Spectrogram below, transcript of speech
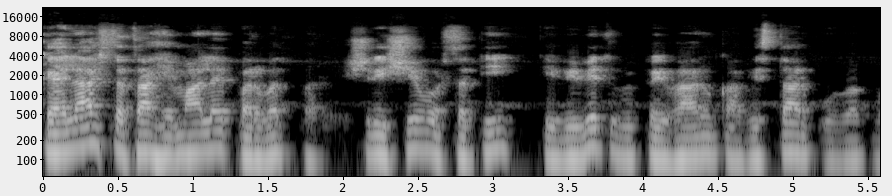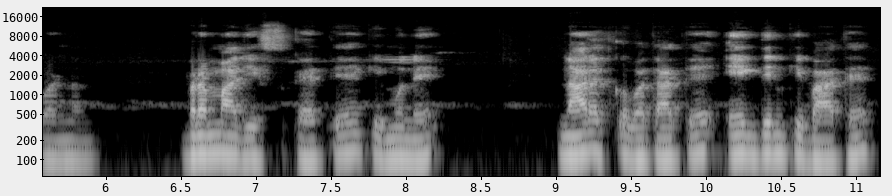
कैलाश तथा हिमालय पर्वत पर श्री शिव और सती के विविध व्यवहारों का विस्तार पूर्वक वर्णन ब्रह्मा जी कहते हैं कि मुने नारद को बताते हैं, एक दिन की बात है,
